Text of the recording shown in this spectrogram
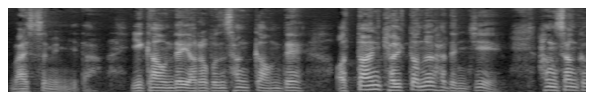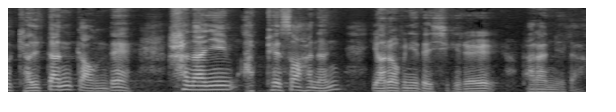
말씀입니다. 이 가운데 여러분 삶 가운데 어떠한 결단을 하든지 항상 그 결단 가운데 하나님 앞에서 하는 여러분이 되시기를 바랍니다.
